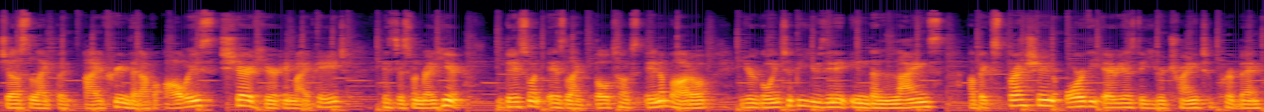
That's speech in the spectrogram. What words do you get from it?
just like the eye cream that I've always shared here in my page, is this one right here. This one is like Botox in a bottle. You're going to be using it in the lines of expression or the areas that you're trying to prevent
